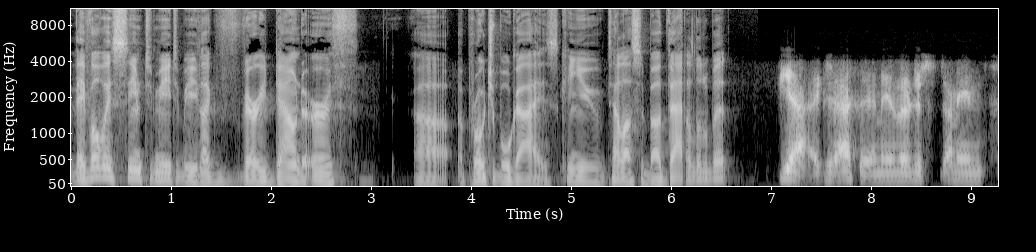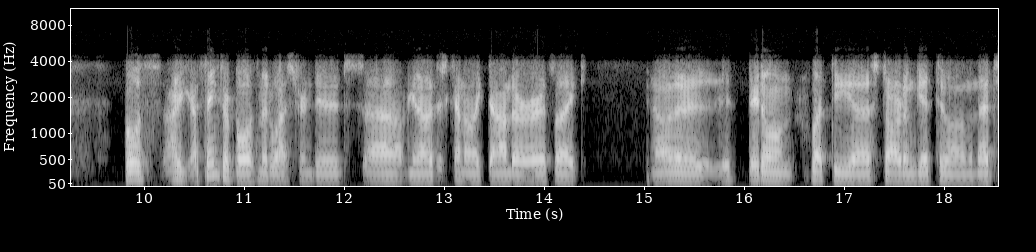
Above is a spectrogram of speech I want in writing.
They've always seemed to me to be like very down to earth, uh, approachable guys. Can you tell us about that a little bit? Yeah, exactly. I mean, they're just, I mean, both, I, I think they're both Midwestern dudes, um, you know, just kind of like down to earth, like, you know, they they don't let the uh, stardom get to them, and that's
